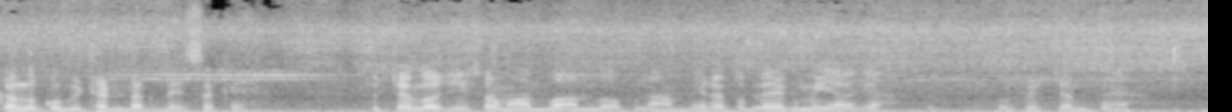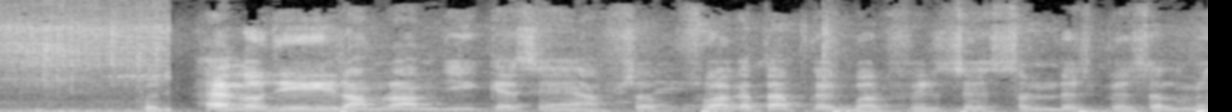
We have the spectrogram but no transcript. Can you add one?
कल को भी ठंडक दे सकें। तो चलो जी, सामान बाँध लो अपना, मेरा तो बैग में ही आ गया। तो फिर चलते हैं। तो हेलो जी, राम राम जी, कैसे हैं आप सब? स्वागत है आपका एक बार फिर से संडे स्पेशल में।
